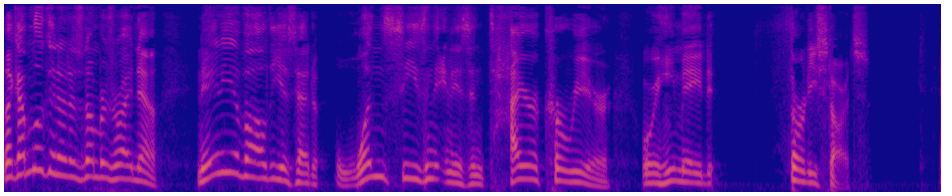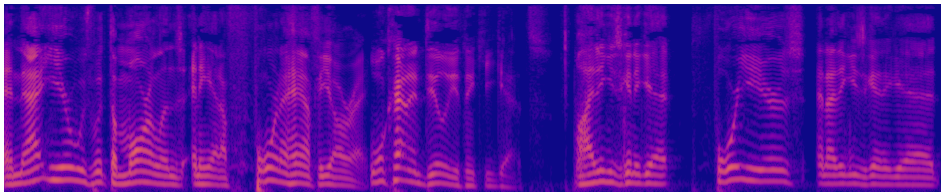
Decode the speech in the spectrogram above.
Like I'm looking at his numbers right now. Nate Eovaldi has had one season in his entire career where he made 30 starts, and that year was with the Marlins, and he had a four and a half ERA. What kind of deal do you think he gets? I think he's going to get four years, and I think he's going to get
